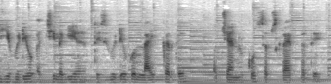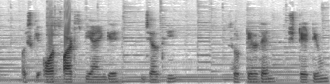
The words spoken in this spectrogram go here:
ये वीडियो अच्छी लगी है तो इस वीडियो को लाइक कर दे। और चैनल को सब्सक्राइब कर दे। और इसके और पार्ट्स भी आएँगे जल्द ही। So till then stay tuned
